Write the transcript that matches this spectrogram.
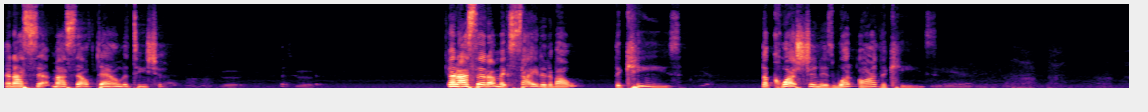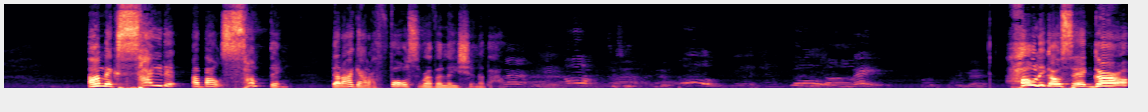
And I sat myself down, Letitia. And I said, I'm excited about the keys. The question is, what are the keys? I'm excited about something that I got a false revelation about. Holy Ghost said, Girl,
